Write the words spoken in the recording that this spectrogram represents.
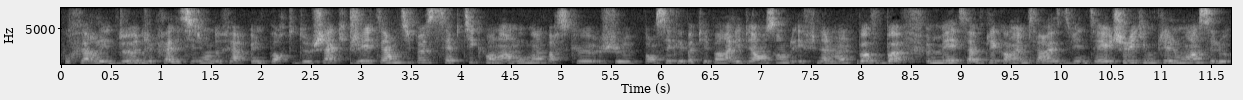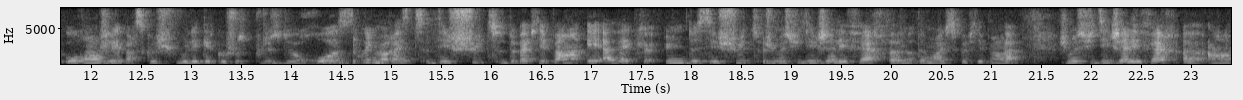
pour faire les deux. J'ai pris la décision de faire une porte de chaque. J'ai été un petit peu sceptique pendant un moment parce que je pensais que les papiers peints allaient bien ensemble et finalement bof bof mais ça me plaît quand même, ça reste vintage. Celui qui me plaît le moins c'est le orangé parce que je voulais quelque chose plus de rose. Du coup il me reste des chutes de papier peint et avec une de ces chutes je me suis dit que j'allais faire, euh, notamment avec ce papier peint là, je me suis dit que j'allais faire euh, un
